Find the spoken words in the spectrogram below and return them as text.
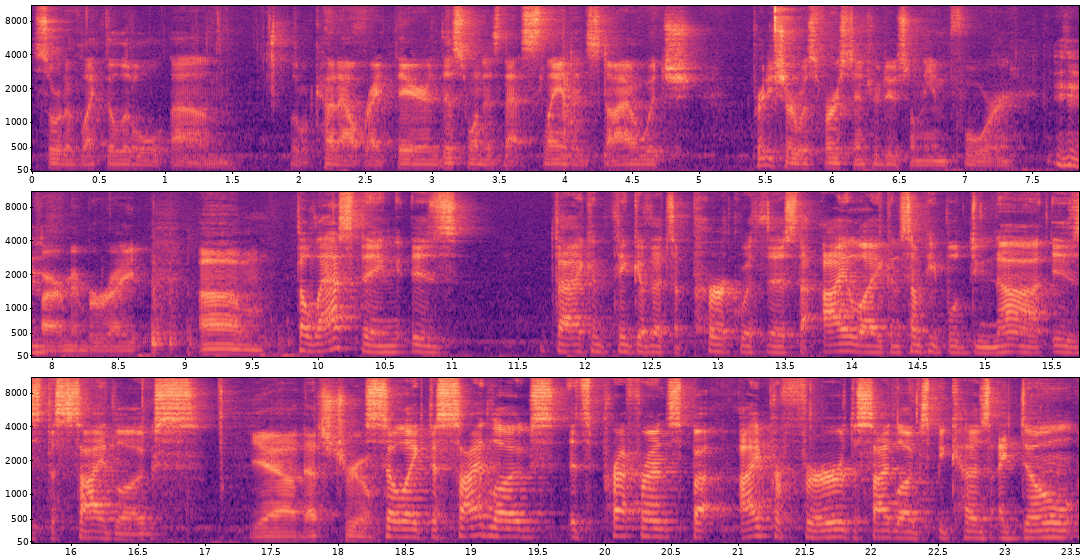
sort of like the little um, little cutout right there. This one is that slanted style, which pretty sure was first introduced on the M4, Mm-hmm. if I remember right. Um, The last thing is that I can think of that's a perk with this that I like and some people do not is the side lugs. Yeah, that's true. So like the side lugs, it's preference, but I prefer the side lugs because I don't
